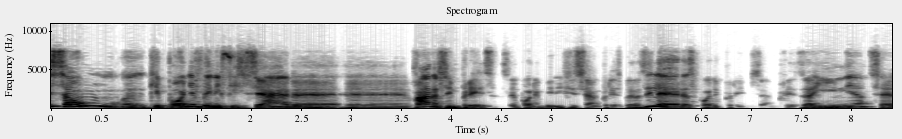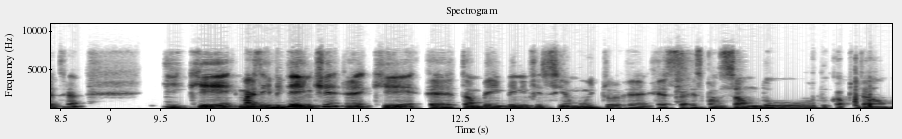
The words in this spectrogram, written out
que são eh, que podem beneficiar é, é, várias empresas, podem beneficiar empresas brasileiras, podem beneficiar empresas da Índia, etc. E que, mas é evidente é que é, também beneficia muito essa expansão do, do capital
